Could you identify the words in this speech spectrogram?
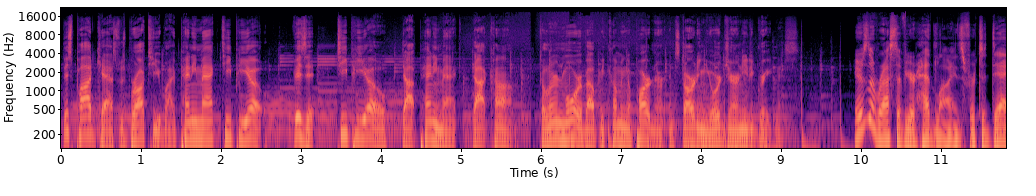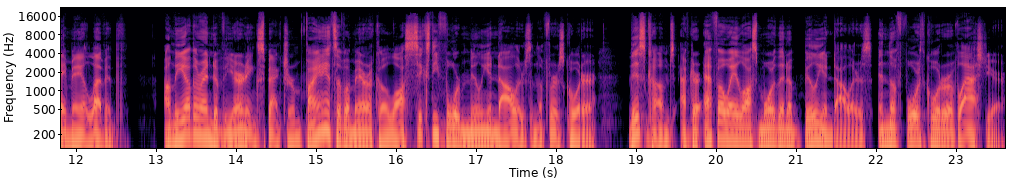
This podcast was brought to you by PennyMac TPO. Visit tpo.pennymac.com to learn more about becoming a partner and starting your journey to greatness. Here's the rest of your headlines for today, May 11th. On the other end of the earnings spectrum, Finance of America lost $64 million in the first quarter. This comes after FOA lost more than a billion dollars in the fourth quarter of last year.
